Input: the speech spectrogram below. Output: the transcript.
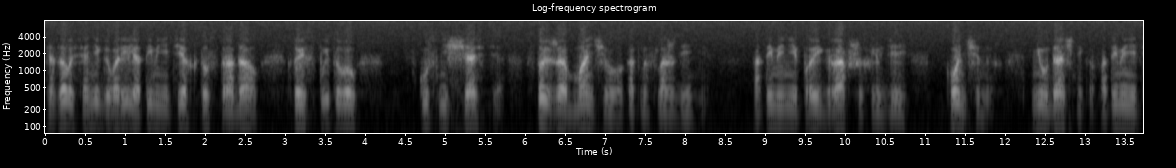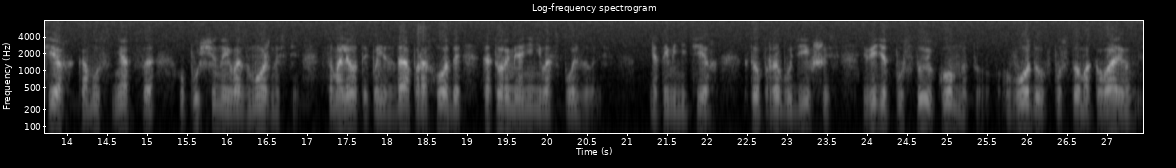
Казалось, они говорили от имени тех, кто страдал, кто испытывал вкус несчастья, столь же обманчивого, как наслаждение. От имени проигравших людей, конченых, неудачников, от имени тех, кому снятся упущенные возможности, самолеты, поезда, пароходы, которыми они не воспользовались. От имени тех, кто, пробудившись, видит пустую комнату, воду в пустом аквариуме,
